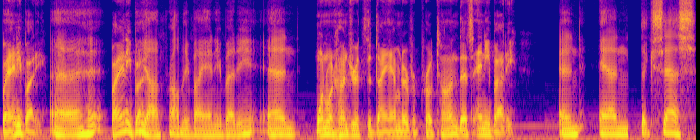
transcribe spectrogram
By anybody. Uh, by anybody. Yeah, probably by anybody. And one one hundredth the diameter of a proton. That's anybody. And and success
